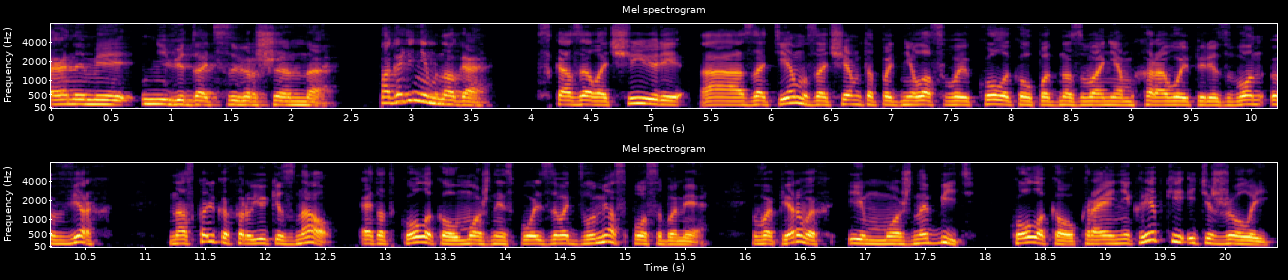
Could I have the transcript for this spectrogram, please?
«Энеми не видать совершенно». «Погоди немного», — сказала Чиури, а затем зачем-то подняла свой колокол под названием «Хоровой перезвон» вверх. Насколько Харуюки знал, этот колокол можно использовать двумя способами. Во-первых, им можно бить. Колокол крайне крепкий и тяжелый,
